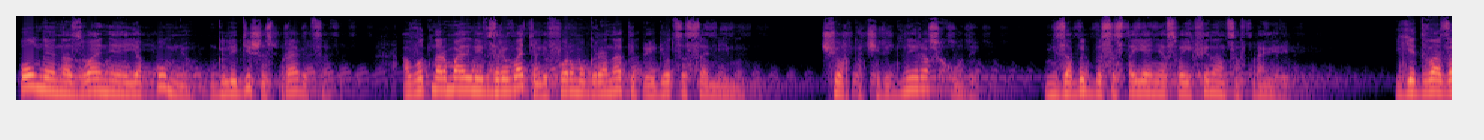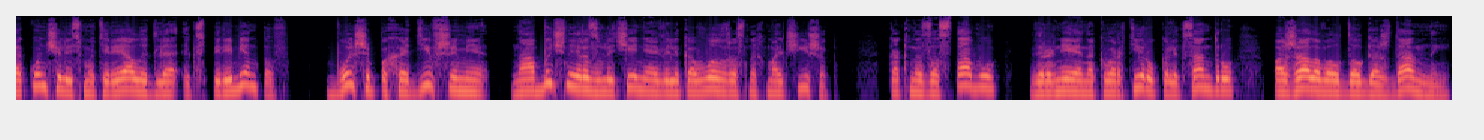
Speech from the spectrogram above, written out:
Полное название я помню, глядишь и справится. А вот нормальные взрыватели форму гранаты придется самим. Черт, очередные расходы. Не забыть бы состояние своих финансов проверить. Едва закончились материалы для экспериментов, больше походившими на обычные развлечения великовозрастных мальчишек, как на заставу, вернее на квартиру к Александру, пожаловал долгожданный,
